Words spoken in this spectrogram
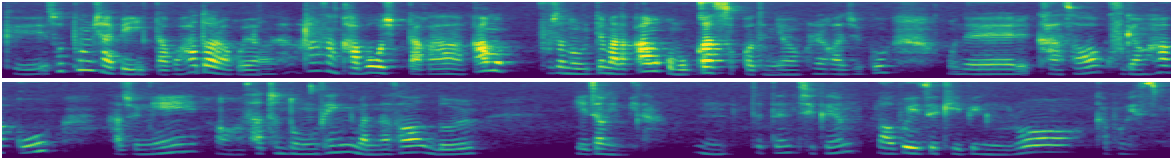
그 소품샵이 있다고 하더라고요. 항상 가보고 싶다가 까먹 부산 올 때마다 까먹고 못 갔었거든요. 그래가지고 오늘 가서 구경하고 나중에 어, 사촌 동생 만나서 놀 예정입니다. 음, 어쨌든 지금 Love is Giving으로 가보겠습니다.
